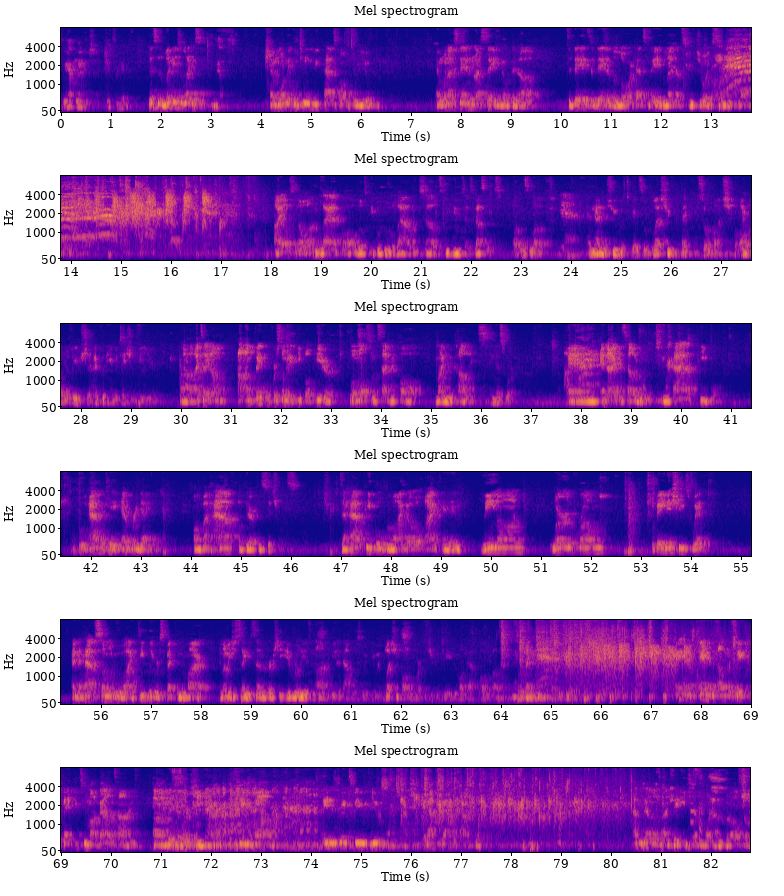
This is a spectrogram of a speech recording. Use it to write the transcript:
We have lineage, history. This is lineage and legacy. Yes. and one that continues to be passed on through you. And when I stand and I say, you know, that uh, today is the day that the Lord has made, let us rejoice and be glad. I'm glad for all those people who allow themselves to be used as vessels of His love. And that is you, Mr. Gates. So bless you and thank you so much for all of your leadership and for the invitation to be here. Uh, I tell you, I'm, I'm thankful for so many people up here who I'm also excited to call my new colleagues in this work. And, and I can tell you, to have people who advocate every day on behalf of their constituents, to have people who I know I can lean on, learn from, debate issues with, and to have someone who I deeply respect and admire. And let me just tell you, Senator Hershey, it really is an honor to be in Annapolis with you, and bless you for all the work that you continue to do on behalf of all of us. So thank you. And, and I want to say thank you to my Valentine, uh, Mrs. Hershey, Steve Bob. It is great to be with you, and happy Valentine's Day. Happy Valentine's Day to each and every one of you, but also,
